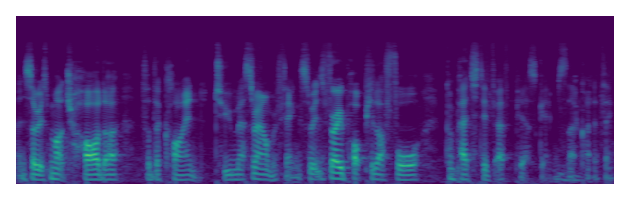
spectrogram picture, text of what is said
and so it's much harder for the client to mess around with things. So it's very popular for competitive FPS games, that kind of thing.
